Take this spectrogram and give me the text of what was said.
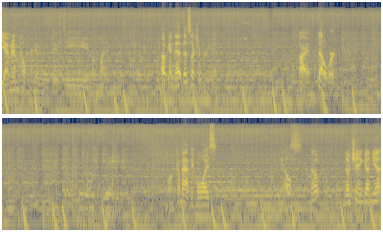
Yeah, minimum health forgiven 50. Okay, that, that's actually pretty good. Alright, that'll work. Come on, come at me, boys. Anything else? Nope. No chain gun yet.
